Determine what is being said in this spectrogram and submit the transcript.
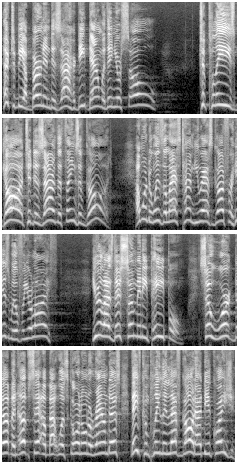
There to be a burning desire deep down within your soul to please God, to desire the things of God. I wonder when's the last time you asked God for His will for your life? You realize there's so many people so worked up and upset about what's going on around us, they've completely left God out of the equation.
